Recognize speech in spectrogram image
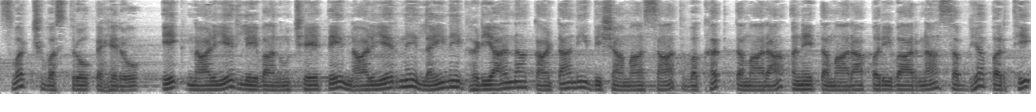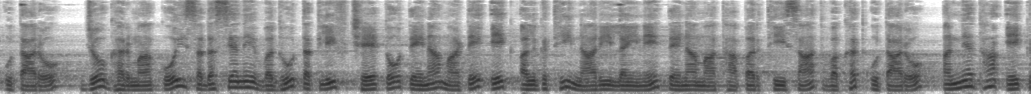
સ્વચ્છ વસ્ત્રો પહેરો, એક નાળિયેર લેવાનું છે તે નાળિયેરને લઈને ઘડિયાળના કાંટાની દિશામાં સાત વખત તમારા અને તમારા પરિવારના સભ્ય પરથી ઉતારો જો ઘરમાં કોઈ સદસ્યને વધુ તકલીફ છે તો તેના માટે એક અલગથી નારી લઈને તેના માથા પરથી સાત વખત ઉતારો, અન્યથા એક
